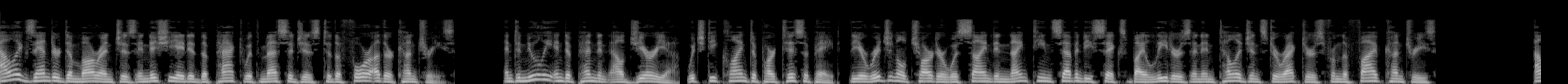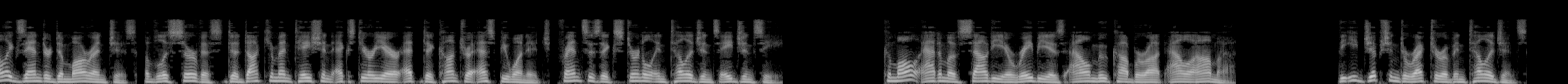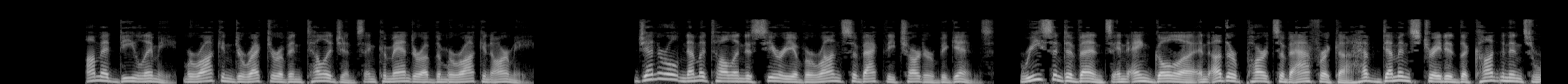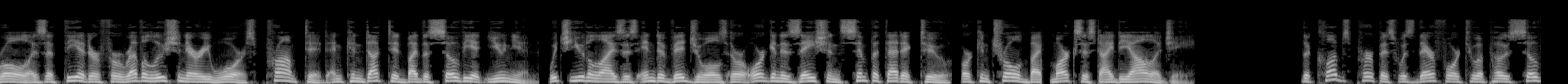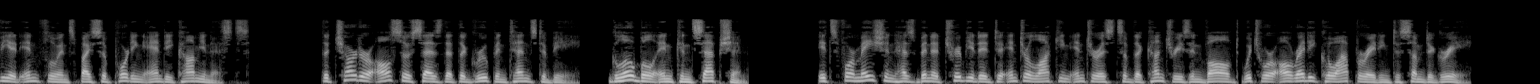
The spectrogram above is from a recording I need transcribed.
Alexander de Marenches initiated the pact with messages to the four other countries and to newly independent Algeria, which declined to participate. The original charter was signed in 1976 by leaders and intelligence directors from the five countries. Alexander de Marenches, of Le Service de Documentation Extérieure et de Contre-Espionnage, France's external intelligence agency. Kamal Adham of Saudi Arabia's Al-Mukhabarat al-Amma, the Egyptian Director of Intelligence Ahmed Dlimi, Moroccan Director of Intelligence and Commander of the Moroccan Army. General Nematollah Nasiri of Iran SAVAK the Charter begins. Recent events in Angola and other parts of Africa have demonstrated the continent's role as a theater for revolutionary wars prompted and conducted by the Soviet Union, which utilizes individuals or organizations sympathetic to, or controlled by, Marxist ideology. The club's purpose was therefore to oppose Soviet influence by supporting anti-communists. The charter also says that the group intends to be global in conception. Its formation has been attributed to interlocking interests of the countries involved which were already cooperating to some degree.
